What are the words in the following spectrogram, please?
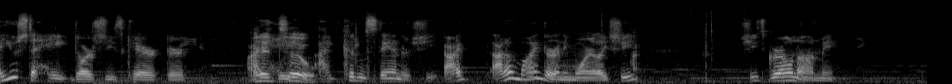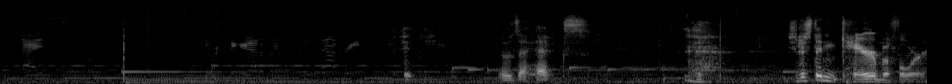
I used to hate Darcy's character. I did hate- too. I couldn't stand her. She, I, I don't mind her anymore. Like she, she's grown on me. Guys, you were figured out a way to look through the boundary. It- It was a hex. She just didn't care before.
